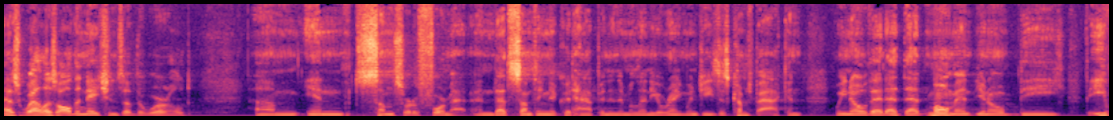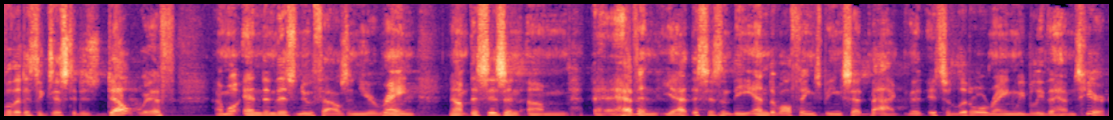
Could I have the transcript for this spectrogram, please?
as well as all the nations of the world. Um, in some sort of format. And that's something that could happen in the millennial reign when Jesus comes back. And we know that at that moment, you know, the, the evil that has existed is dealt with and will end in this new thousand year reign. Now, this isn't um, heaven yet. This isn't the end of all things being set back. It's a literal reign we believe that happens here.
